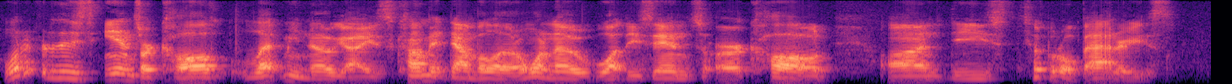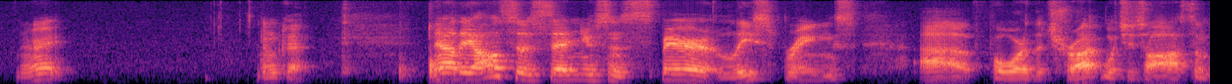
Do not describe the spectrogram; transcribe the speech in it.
Whatever these ends are called, let me know, guys. Comment down below. I want to know what these ends are called on these typical batteries. Alright? Okay. Now, they also send you some spare leaf springs uh, for the truck, which is awesome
